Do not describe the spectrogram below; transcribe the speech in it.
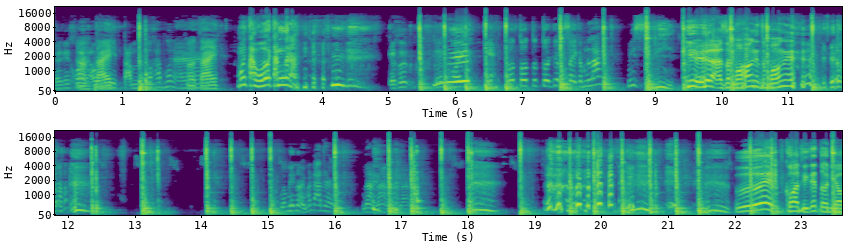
ก็ค่อยๆเอาอ่าตาย นี่ตำตัวครับพ่อหนาเอาตายมึงตามหัวตามกันอะก็ค่อยๆค่อยๆแกะตัวตัวตัวตัวอย่าไปใส่กำลังมีสีเออสมองสมองว่าไม่หน่อยมันดันเถอะนั่นนั่นนั่นนั่นเอ้ยขอถึงแต่ตัวเดียว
